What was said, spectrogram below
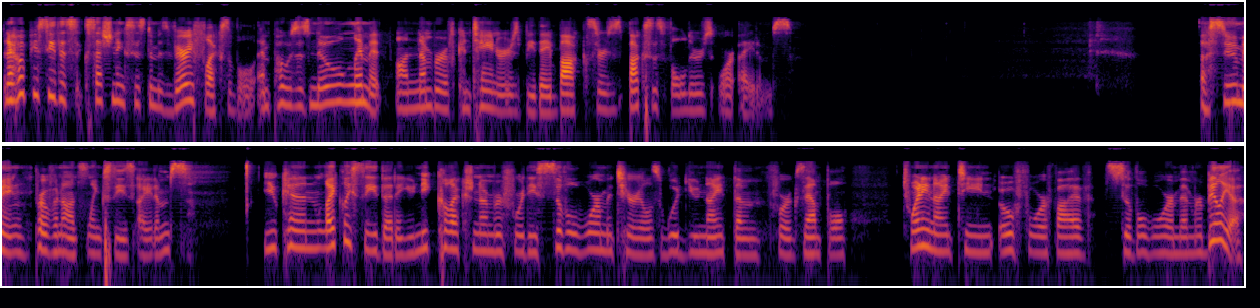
And I hope you see this accessioning system is very flexible and poses no limit on number of containers, be they boxers, boxes, folders, or items. Assuming provenance links these items, you can likely see that a unique collection number for these Civil War materials would unite them. For example, 2019 045 Civil War memorabilia.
